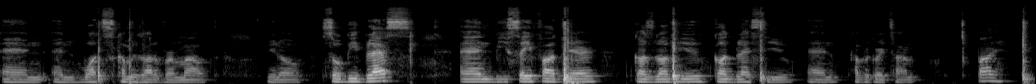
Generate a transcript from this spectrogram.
and and what's coming out of our mouth you know. So be blessed and be safe out there. God's love you. God bless you. And have a great time. Bye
